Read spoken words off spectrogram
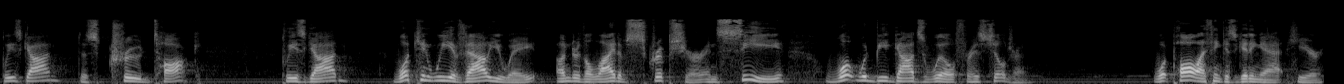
please God? Does crude talk please God? What can we evaluate under the light of Scripture and see what would be God's will for His children? What Paul, I think, is getting at here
